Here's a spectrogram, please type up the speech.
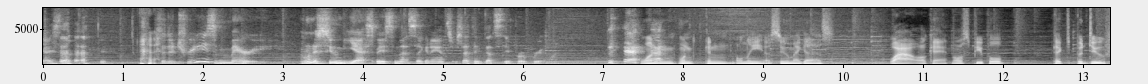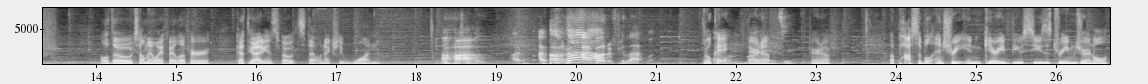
it. so do trees marry? I'm gonna assume yes based on that second answer. So I think that's the appropriate one. one one can only assume, I guess. Wow. Okay. Most people picked Badoof, although Tell My Wife I Love Her got the audience votes. That one actually won. Aha. I, I, voted, I voted for that one. Okay. one's Fair enough. answer. Fair enough. A possible entry in Gary Busey's dream journal,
